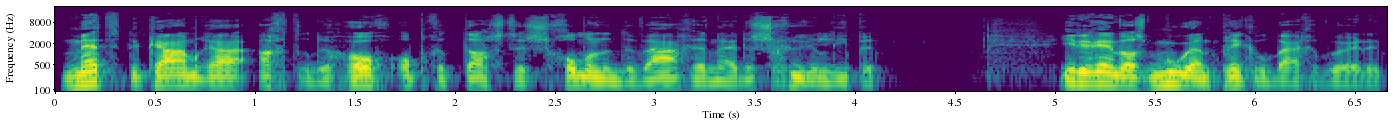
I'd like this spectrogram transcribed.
met de camera achter de hoog opgetaste, schommelende wagen naar de schuur liepen. Iedereen was moe en prikkelbaar geworden.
